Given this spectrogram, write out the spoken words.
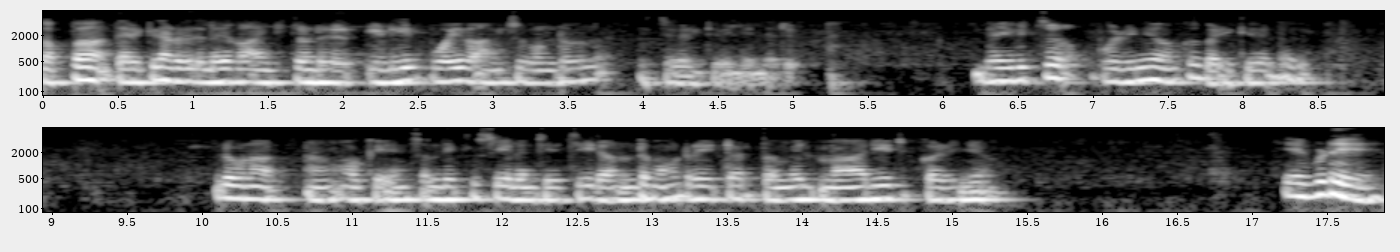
കപ്പ തിരക്കി നടക്കുന്ന എല്ലാവരും വാങ്ങിച്ചിട്ടുണ്ട്. ഇടിയിൽ പോയി വാങ്ങിച്ചു കൊണ്ടുവന്ന് വെച്ച് കഴിക്കുമില്ല എല്ലാവരും. വേവിച്ചോ പുഴുങ്ങിയോ ഒക്കെ കഴിക്കുക എല്ലാവരും. ലൂണ ഓക്കെ. സന്ദീപ് സുശീലൻ ചേച്ചി രണ്ട് മോഡറേറ്റർ തമ്മിൽ മാരേജ് കഴിഞ്ഞു. എവിടെ?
